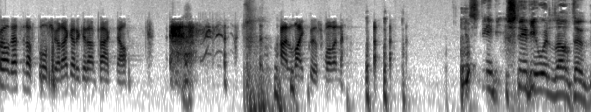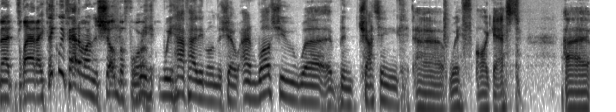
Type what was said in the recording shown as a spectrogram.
Well, that's enough bullshit. I got to get unpacked now. I like this woman. Steve, Steve, you would love to have met Vlad. I think we've had him on the show before. We we have had him on the show, and whilst you uh, have been chatting uh, with our guest, uh,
